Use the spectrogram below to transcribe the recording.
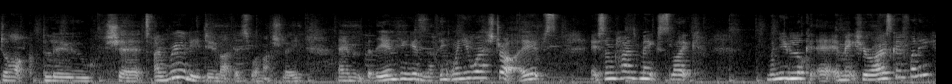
dark blue shirt. I really do like this one actually. Um, but the only thing is, I think when you wear stripes, it sometimes makes like, when you look at it, it makes your eyes go funny.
